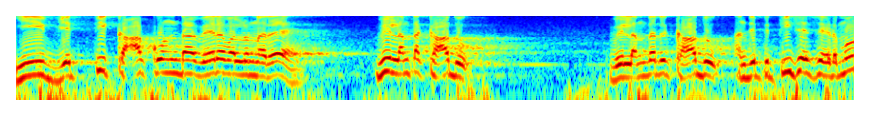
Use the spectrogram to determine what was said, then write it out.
ఈ వ్యక్తి కాకుండా వేరే వాళ్ళు ఉన్నారే వీళ్ళంతా కాదు. వీళ్ళందరి కాదు అని చెప్పి తీసేసేయడము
